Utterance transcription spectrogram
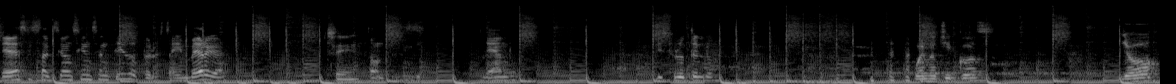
Ya es esa acción sin sentido, pero está en verga. Sí. Entonces, leanlo. Disfrútenlo. Bueno, chicos, yo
